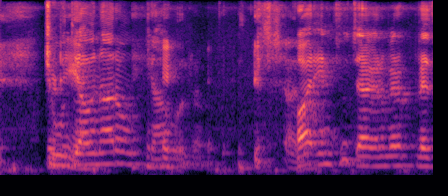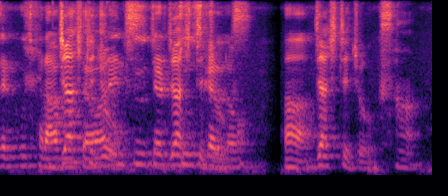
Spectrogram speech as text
चूतिया बना रहा हूँ क्या बोल रहा हूँ? और इन फ्यूचर अगर मेरा प्रेजेंट कुछ खराब होता है और इन फ्यूचर चूज़ कर. हूँ हाँ। जस्ट जोक्स हाँ।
